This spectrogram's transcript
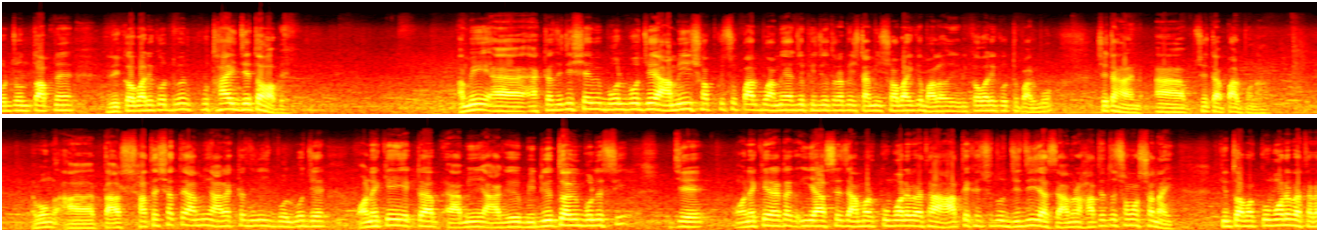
পর্যন্ত আপনি রিকভারি করবেন কোথায় যেতে হবে। আমি একটা জিনিসই আমি বলব যে আমি সব কিছু পারব, আমি অ্যাজ এ ফিজিওথেরাপিস্ট আমি সবাইকে ভালো রিকভারি করতে পারব, সেটা হয় না সেটা পারব না। এবং তার সাথে সাথে আমি আর একটা জিনিস বলব যে, অনেকেই একটা, আমি আগে ভিডিওতে আমি বলেছি যে, অনেকের একটা ইয়ে আছে যে, আমার কোমরে ব্যথা, হাতে শুধু জিজিজ আছে, আমার হাতে তো সমস্যা নাই, কিন্তু আমার কোমরে ব্যথা,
